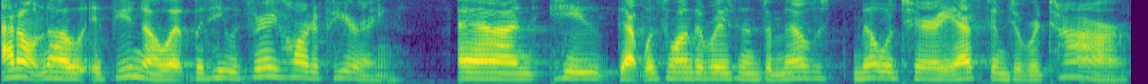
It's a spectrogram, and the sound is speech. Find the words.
I don't know if you know it, but he was very hard of hearing. And he that was one of the reasons the mil- military asked him to retire.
